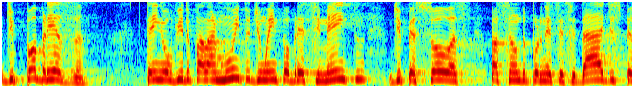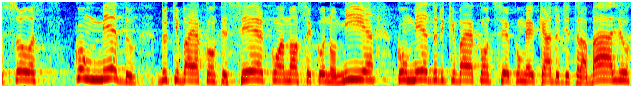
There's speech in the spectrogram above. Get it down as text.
de pobreza, tenho ouvido falar muito de um empobrecimento, de pessoas passando por necessidades, pessoas com medo do que vai acontecer com a nossa economia, com medo do que vai acontecer com o mercado de trabalho,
